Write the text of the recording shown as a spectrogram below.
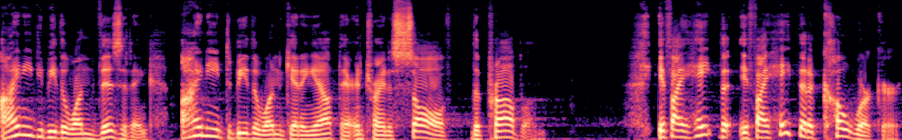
I need to be the one visiting, I need to be the one getting out there and trying to solve the problem. If I hate that if I hate that a coworker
